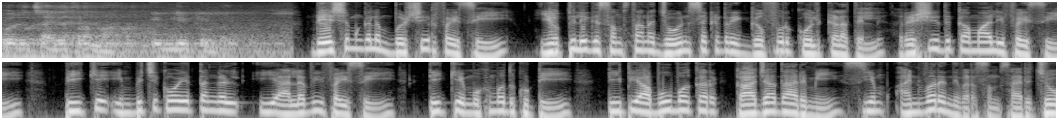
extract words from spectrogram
ഒരു ചരിത്രമാണ് ഇന്ത്യക്കുള്ളത്. ദേശമംഗലം ബഷീർ ഫൈസി യൂത്ത് ലീഗ് സംസ്ഥാന ജോയിന്റ് സെക്രട്ടറി ഗഫൂർ കോൽക്കളത്തിൽ Rasheed Kamali Faizy P K Imbichikoya Thangal E Alavi Faizy T K Muhammad Kutty T P Aboobacker Khaja Darimi C M Anwar എന്നിവർ സംസാരിച്ചു.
